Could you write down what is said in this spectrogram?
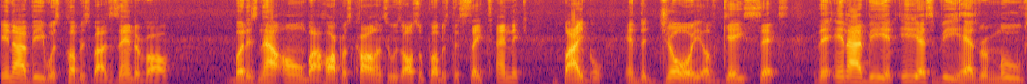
NIV was published by Zondervan, but is now owned by Harper's Collins, who has also published the Satanic Bible and the Joy of Gay Sex. The NIV and ESV has removed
